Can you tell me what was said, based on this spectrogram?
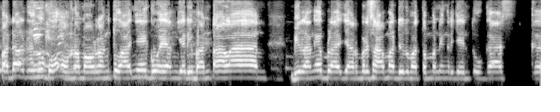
Padahal dulu bohong sama orang tuanya, gue yang jadi bantalan. Bilangnya belajar bersama di rumah temen yang ngerjain tugas. Ke,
